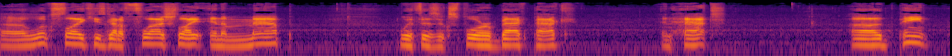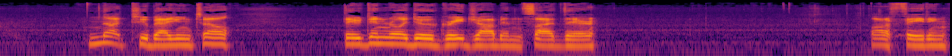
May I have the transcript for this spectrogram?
Uh, looks like he's got a flashlight and a map with his Explorer backpack and hat. Uh, paint, not too bad. You can tell they didn't really do a great job inside there. A lot of fading.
